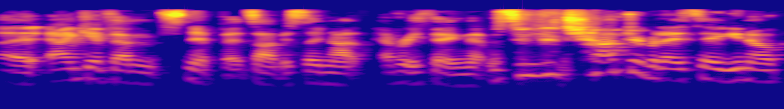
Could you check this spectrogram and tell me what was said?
Uh, I give them snippets, obviously not everything that was in the chapter, but I say, you know,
